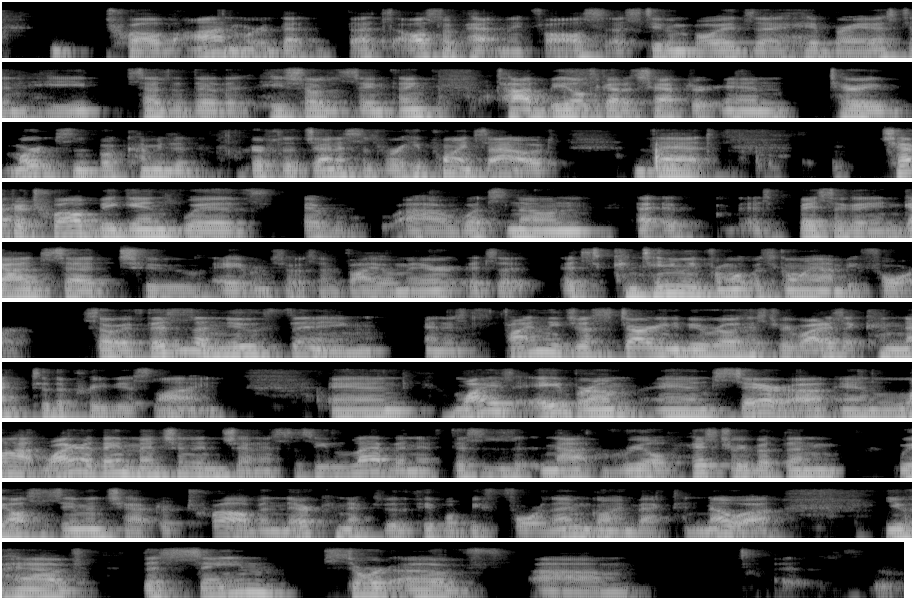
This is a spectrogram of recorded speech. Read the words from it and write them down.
12 onward. That that's also patently false. Uh, Steven Boyd's a Hebraist, and he says that they're the, he shows the same thing. Todd Beall's got a chapter in Terry Mortenson's book, Coming to Grips with Genesis, where he points out that chapter 12 begins with uh, what's known uh, it's basically and god said to abram so it's a vayomer it's a it's continuing from what was going on before so if this is a new thing and it's finally just starting to be real history. Why does it connect to the previous line? And why is abram and sarah and lot why are they mentioned in genesis 11 if this is not real history? But then we also see them in chapter 12 and they're connected to the people before them going back to noah. You have the same sort of, um,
